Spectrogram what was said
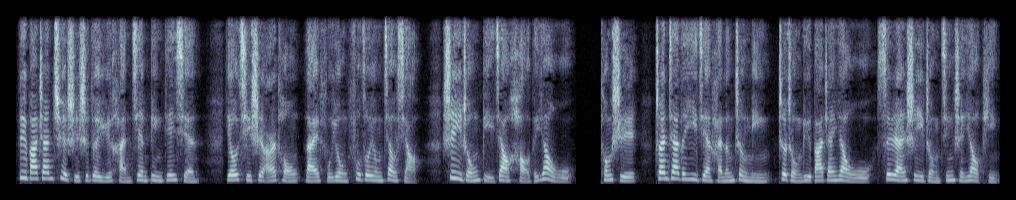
氯巴占确实是对于罕见病癫痫，尤其是儿童来服用副作用较小，是一种比较好的药物。同时，专家的意见还能证明，这种氯巴占药物虽然是一种精神药品，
